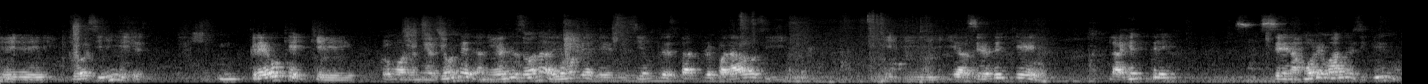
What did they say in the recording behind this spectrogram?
Eh, yo sí eh, creo que, que, como organización de, a nivel de zona debemos de, siempre estar preparados y, y, hacer de que la gente se enamore más del ciclismo.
